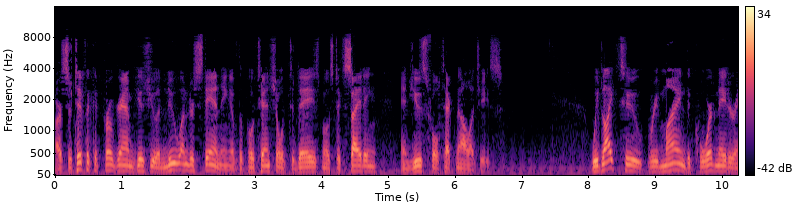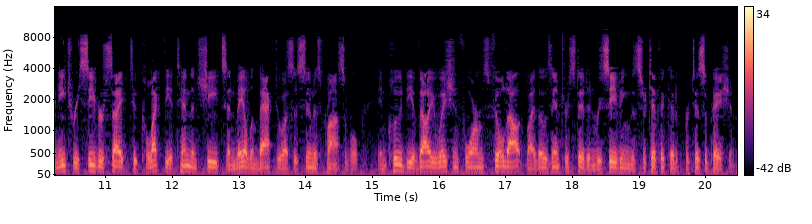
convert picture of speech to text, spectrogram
Our certificate program gives you a new understanding of the potential of today's most exciting and useful technologies. We'd like to remind the coordinator in each receiver site to collect the attendance sheets and mail them back to us as soon as possible include the evaluation forms filled out by those interested in receiving the certificate of participation.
